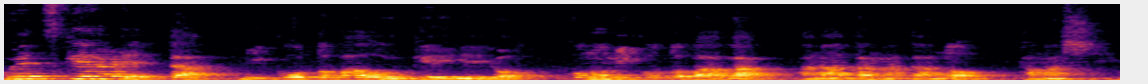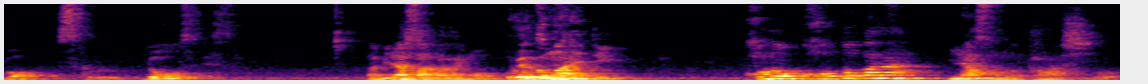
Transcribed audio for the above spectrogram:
植え付けられた御言葉を受け入れよう。この御言葉はあなた方の魂を救うロゴスです。皆さんの中にも植え込まれている。この言葉が皆さんの魂を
